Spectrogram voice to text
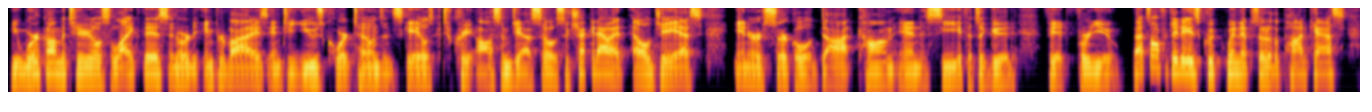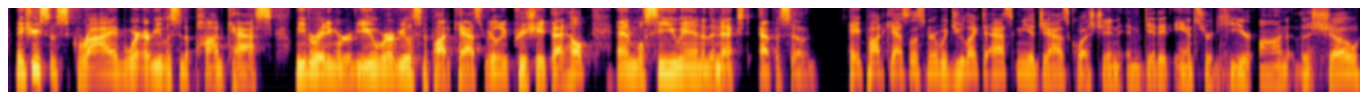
We work on materials like this in order to improvise and to use chord tones and scales to create awesome jazz solos. So check it out at ljsinnercircle.com and see if it's a good fit for you. That's all for today's quick win episode of the podcast. Make sure you subscribe wherever you listen to podcasts. Leave a rating or review wherever you listen to podcasts. We really appreciate that help. And we'll see you in the next episode. Hey, podcast listener, would you like to ask me a jazz question and get it answered here on the show?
